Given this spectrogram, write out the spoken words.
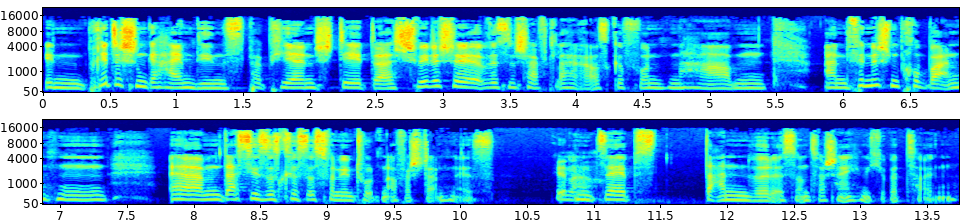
in britischen Geheimdienstpapieren steht, dass schwedische Wissenschaftler herausgefunden haben, an finnischen Probanden, ähm, dass Jesus Christus von den Toten auferstanden ist. Genau. Und selbst dann würde es uns wahrscheinlich nicht überzeugen.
